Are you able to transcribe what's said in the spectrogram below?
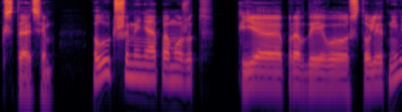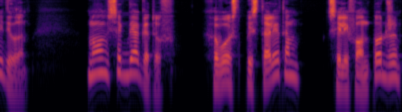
кстати, лучше меня поможет. Я, правда, его сто лет не видела. Но он всегда готов. Хвост пистолетом, телефон тот же.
